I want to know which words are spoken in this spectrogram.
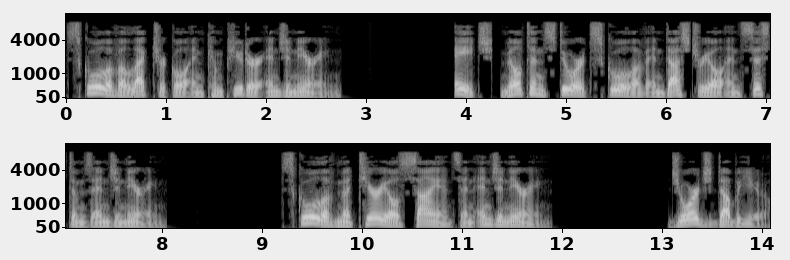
School of Electrical and Computer Engineering. H. Milton Stewart School of Industrial and Systems Engineering. School of Materials Science and Engineering. George W.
